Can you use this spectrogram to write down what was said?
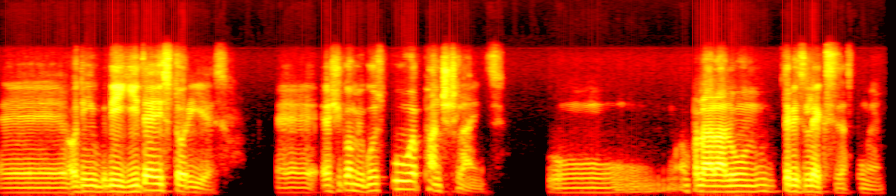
Ε, ότι διηγείται ιστορίες. Ε, έχει κωμικούς που punchlines, που απλά λαλούν τρεις λέξεις, ας πούμε.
